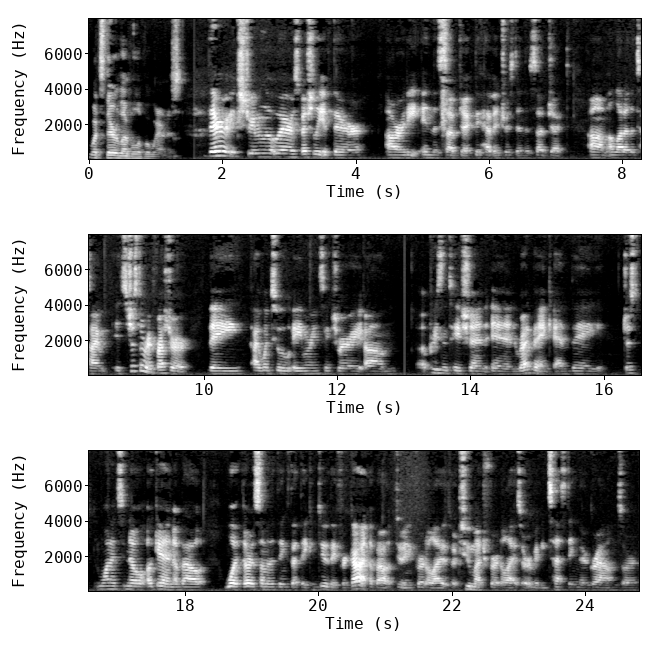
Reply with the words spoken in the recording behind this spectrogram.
what's their level of awareness? They're extremely aware, especially if they're already in the subject. They have interest in the subject. Um, a lot of the time, it's just a refresher. They, I went to a marine sanctuary um, a presentation in Red Bank, and they just wanted to know again about what are some of the things that they can do. They forgot about doing fertilizer, too much fertilizer, or maybe testing their grounds or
